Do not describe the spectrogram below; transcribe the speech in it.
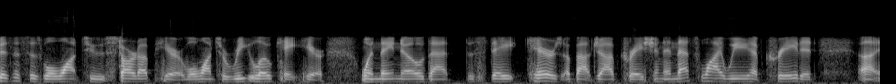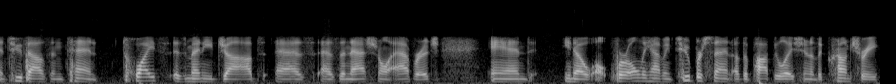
businesses will want to start up here, will want to relocate here when they know that the state cares about job creation, and that's why we have created uh, in 2010 twice as many jobs as as the national average, and you know, for only having 2% of the population of the country,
